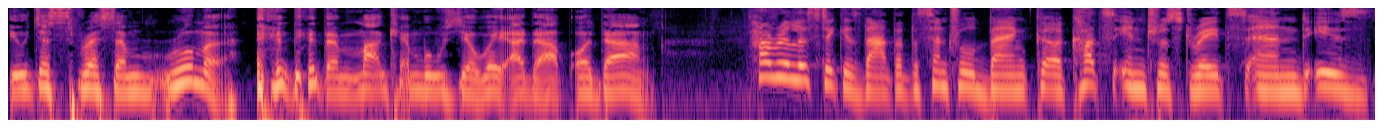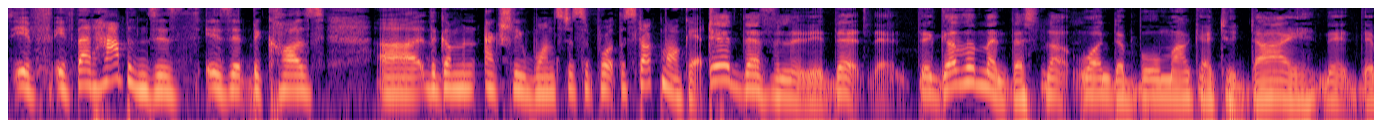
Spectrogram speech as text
you just spread some rumor, and then the market moves your way either up or down. How realistic is that that the central bank uh, cuts interest rates and is if if that happens is is it because uh, the government actually wants to support the stock market? Yeah, definitely. The, the, the government does not want the bull market to die. The the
